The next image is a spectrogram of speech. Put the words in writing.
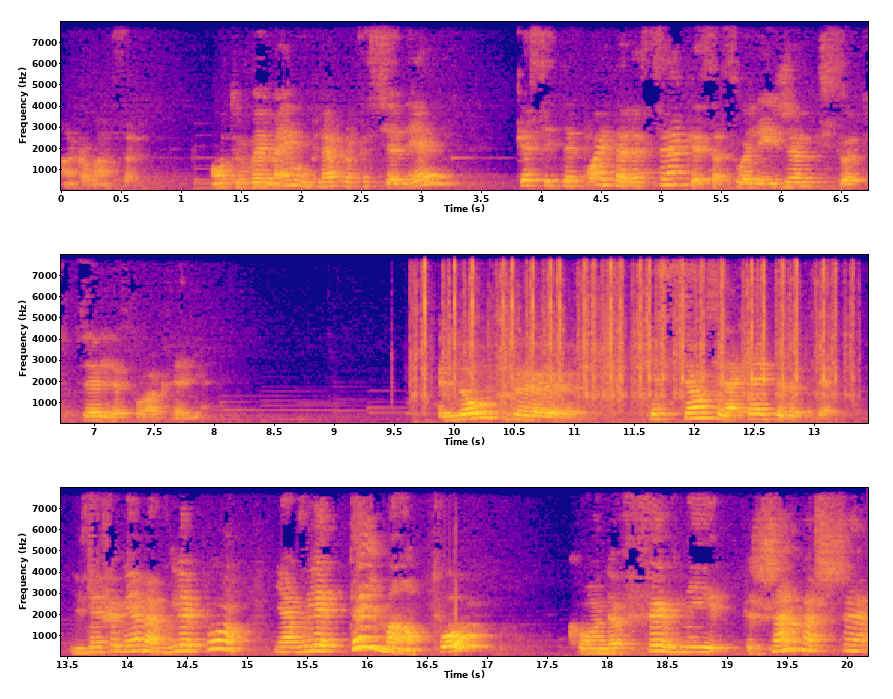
en commençant. On trouvait même au plan professionnel que c'était pas intéressant que ce soit les jeunes qui soient tout seuls le soir nuit. L'autre euh, question, c'est la caisse de retraite. Les infirmières n'en voulaient pas. Ils n'en voulaient tellement pas qu'on a fait venir Jean Marchand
